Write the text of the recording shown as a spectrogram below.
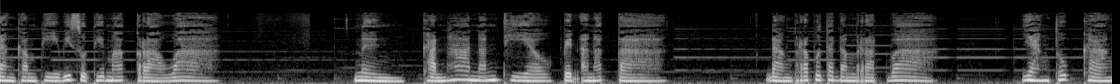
ดังคำพีวิสุทธิมักกล่าวว่าหนึ่งขันห้านั้นเทียวเป็นอนัตตา ดังพระพุทธดำรัสว่ายังทุกขัง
